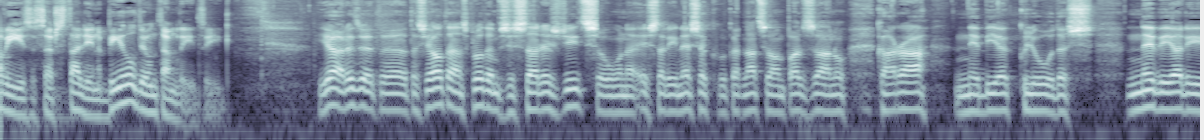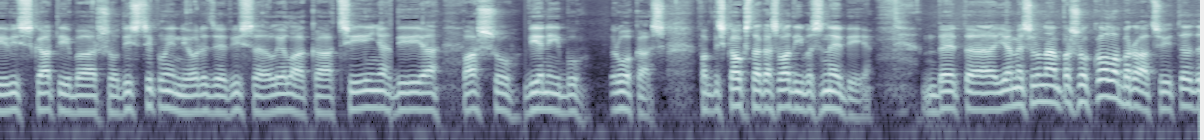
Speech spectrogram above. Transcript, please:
avīzes ar Staļina bildi un tam līdzīgi. Jā, redziet, tas jautājums, protams, ir sarežģīts, un es arī nesaku, ka Nacionālajā partizānu karā nebija kļūdas. Nebija arī viss kārtībā ar šo disciplīnu, jo, redziet, visa lielākā cīņa bija pašu vienību rokās. Faktiski augstākās vadības nebija. Bet, ja mēs runājam par šo kolaborāciju, tad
